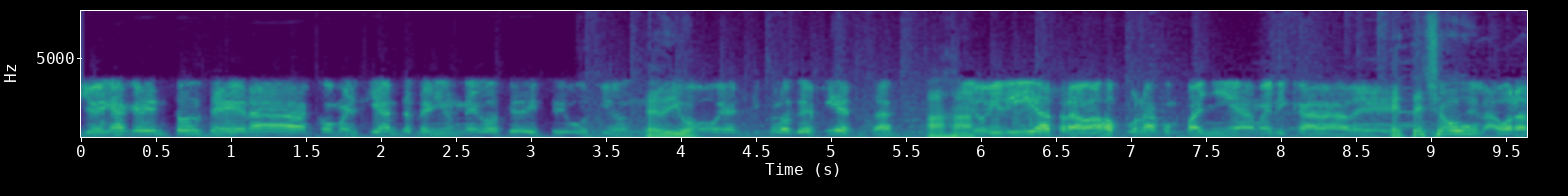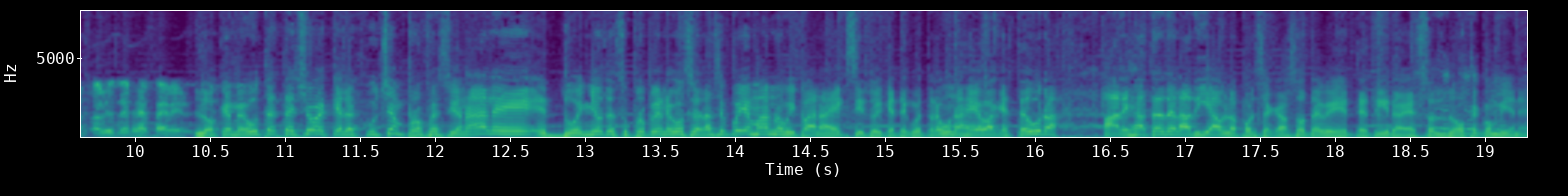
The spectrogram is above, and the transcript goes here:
yo en aquel entonces era comerciante, tenía un negocio de distribución Te de digo. y artículos de fiesta. Ajá. Y hoy día trabajo por una compañía americana de, Este show- de laboratorios de referencia. Lo que me gusta de este show es que lo escuchan profesionales, eh, dueños de su propio negocio. Gracias por llamarnos, mi pana. Éxito y que te encuentres una jeva que esté dura. Aléjate de la diabla por si acaso te, te tira. Eso no te conviene.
